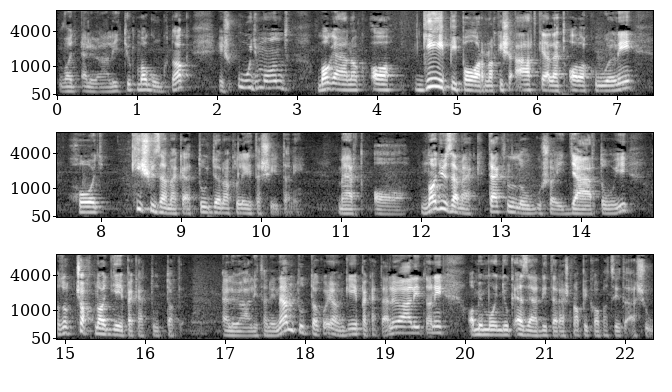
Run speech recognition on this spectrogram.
vagy előállítjuk magunknak, és úgymond magának a gépiparnak is át kellett alakulni, hogy kisüzemeket tudjanak létesíteni. Mert a nagyüzemek technológusai, gyártói, azok csak nagy gépeket tudtak előállítani. Nem tudtak olyan gépeket előállítani, ami mondjuk 1000 literes napi kapacitású.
